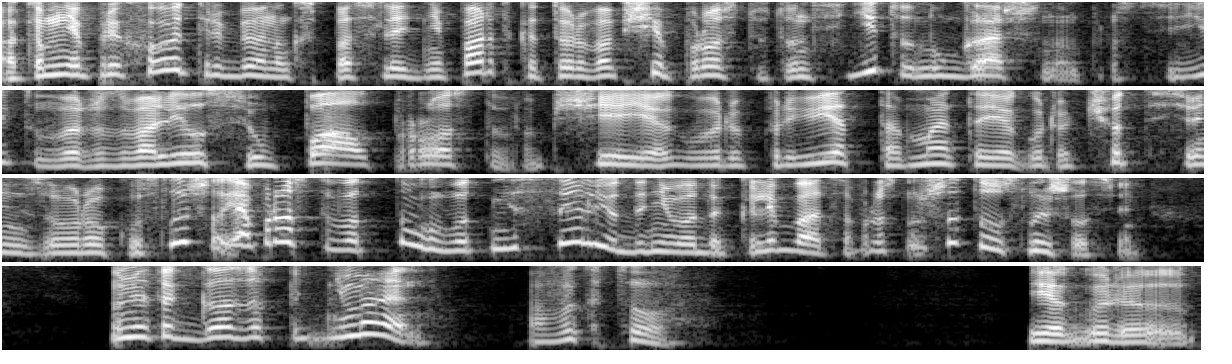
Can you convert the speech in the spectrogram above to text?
А ко мне приходит ребенок с последней парты, который вообще просто, вот он сидит, он угашен, он просто сидит, развалился, упал просто вообще. Я говорю, привет, там это, я говорю, что ты сегодня за урок услышал? Я просто вот, ну, вот не с целью до него доколебаться, а просто, ну, что ты услышал сегодня? Он мне так глаза поднимает, а вы кто? Я говорю,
